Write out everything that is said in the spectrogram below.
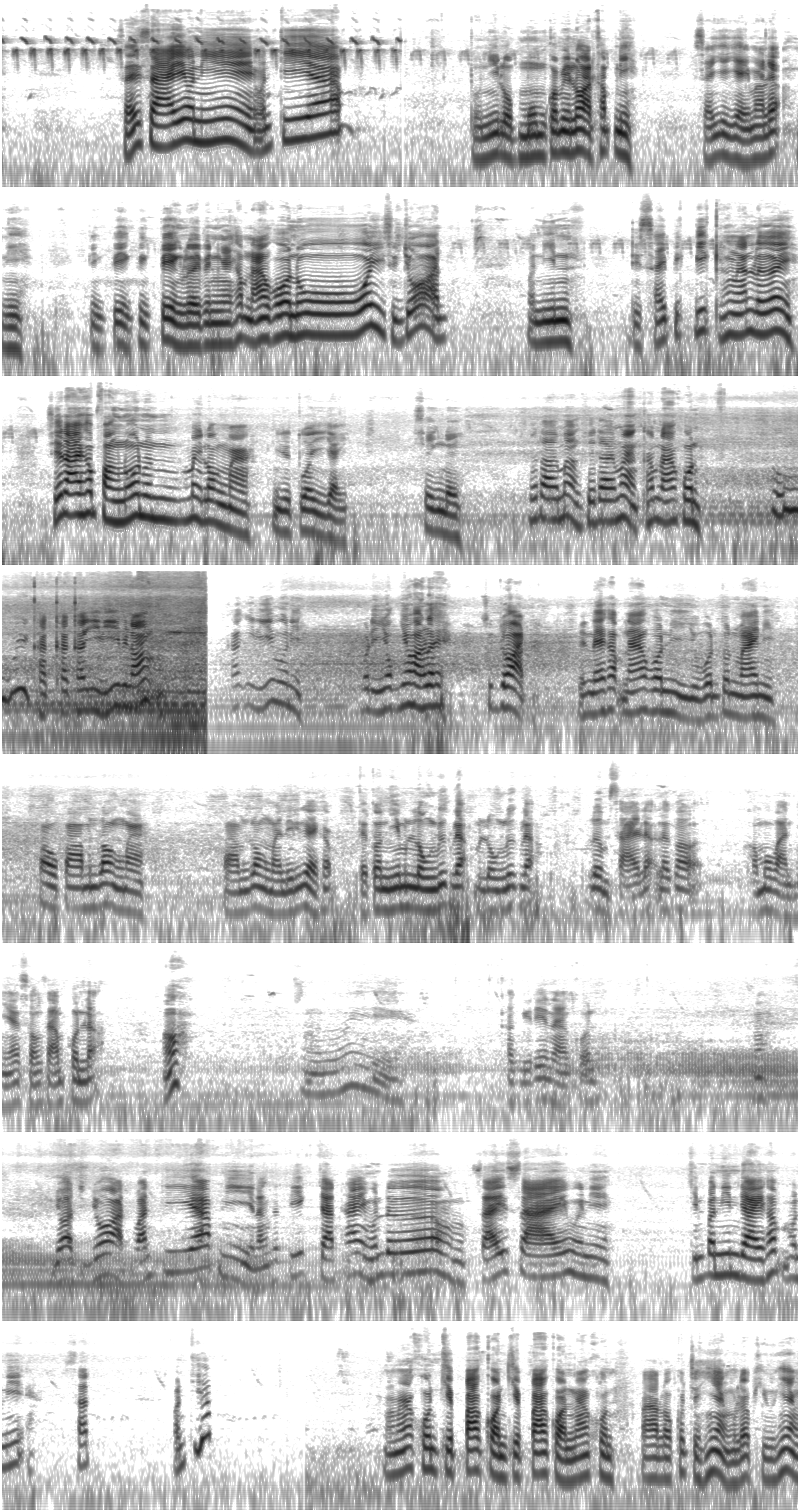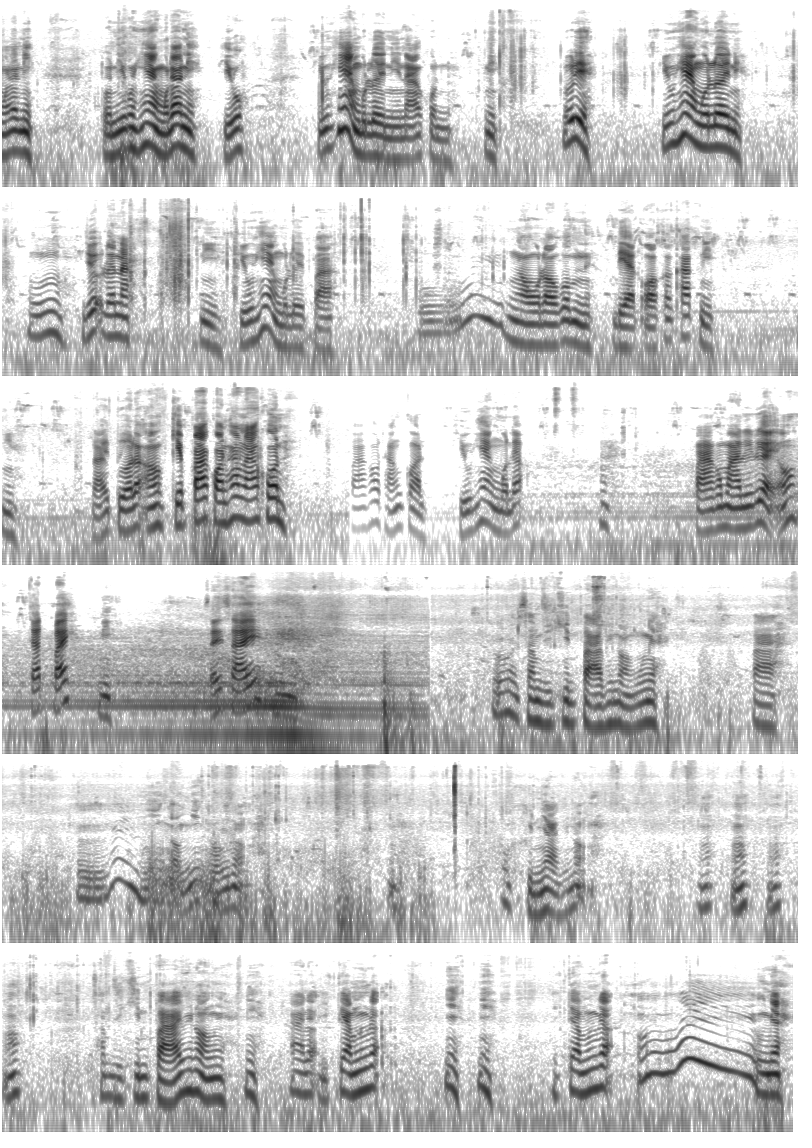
ใสๆวันนี้หวานเจี๊ยบ ตัวนี้หลบมุมก็ไม่รอดครับนี่สายใหญ่ๆมาแล้วนี่เป้งเป้งเป้งเป้งเลยเป็นไงครับนาวโคนโอ้ยสุดยอด วันนี้ติดไซส์ปิ๊กๆทั้งนั้นเลย เสียดายครับฝั่งโน้นมันไม่ล่องมา มีแต่ตัวใหญ่ๆเซ็งเลย เสียดายมากเสียดายมากครับนาคนโอ้ยคักคักคักอีหลีพี่น้องคักอีหลีมือนี่วันนี้ยกย่อเลย สุดยอด เป็นไงครับน้าคนนี่อยู่บนต้นไม้นี่เป้าปลามันล่องมาปลามันล่องมาเรื่อยๆครับ แต่ตอนนี้มันลงลึกแล้วมันลงลึกแล้ว เริ่มสายแล้วแล้วก็เขามาหวานเหียสองสามคนแล้ว เอ๋อ เอ้ยคักอยู่ได้หนาคน ยอดยอดหวานเจี๊ยบนี่หนังสติ๊กจัดให้เหมือนเดิม ใสใสๆมือนี่กินปลานินใหญ่ครับ วันนี้ซัดหวานเจี๊ยบนะคนเก็บปลาก่อนเก็บปลาก่อนนะคนปลาเราก็จะแห้งหมดแล้วผิวแห้งหมดแล้วนี่ ตัวนี้ก็แห้งหมดแล้วนี่ ผิว ผิวแห้งหมดเลยนี่นะคนนี่ดูดิผิวแห้งหมดเลยนี่ เยอะแล้วนะ นี่ผิวแห้งหมดเลยปลาเงาเราก็แดดออกคักๆนี่ นี่ หลายตัวแล้วเอาเก็บปลาก่อนครับนะคนปลาเข้าถังก่อน ผิวแห้งหมดแล้วปลาเข้ามาเรื่อยๆเอ๋อจัดไป นี่ ใสๆนี่โอ้ยซ้ำสิกินปลาพี่น้องมึงเนี่ยปลาเอ้ยยิ่งเอายิ่งเอาพี่น้องขึ้นยากพี่น้อง เอ๋ออ๋ออ๋อซ้ำสิกินปลาพี่น้องนี่นี่ให้แล้วอีกแต้มนึงแล้วนี่นี่อีกแต้มนึงแล้วโอ้ยมึงเนี่ย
